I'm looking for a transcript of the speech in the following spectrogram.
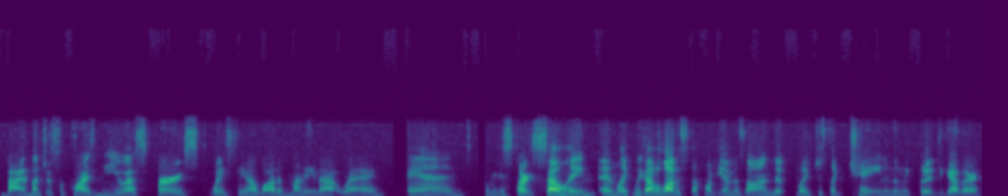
buy a bunch of supplies in the US first, wasting a lot of money that way. And we just start selling. And like we got a lot of stuff on Amazon that like just like chain and then we put it together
